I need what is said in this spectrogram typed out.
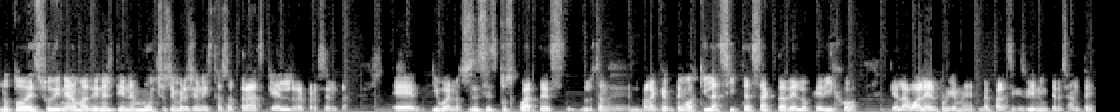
no todo es su dinero, más bien él tiene muchos inversionistas atrás que él representa. Eh, y bueno, entonces estos cuates lo están haciendo. Para que tengo aquí la cita exacta de lo que dijo, que la voy a leer porque me, me parece que es bien interesante.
